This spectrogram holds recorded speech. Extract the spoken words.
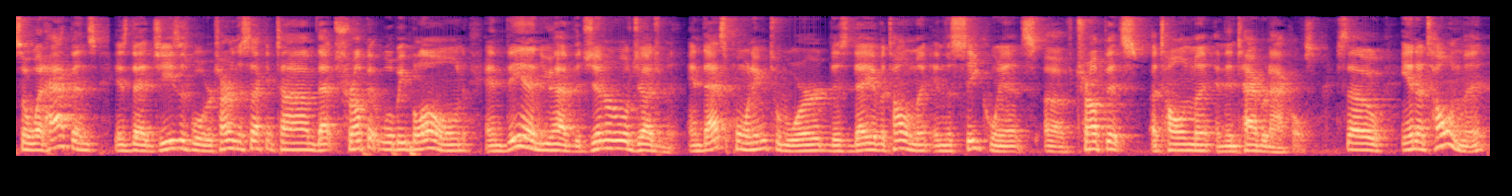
So, what happens is that Jesus will return the second time, that trumpet will be blown, and then you have the general judgment. And that's pointing toward this day of atonement in the sequence of trumpets, atonement, and then tabernacles. So, in atonement,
